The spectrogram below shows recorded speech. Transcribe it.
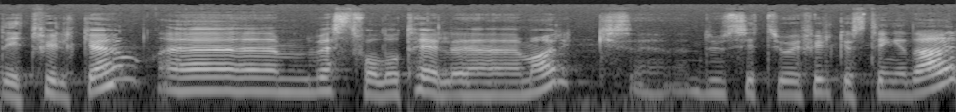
ditt fylke, eh, Vestfold og Telemark. Du sitter jo i fylkestinget der.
